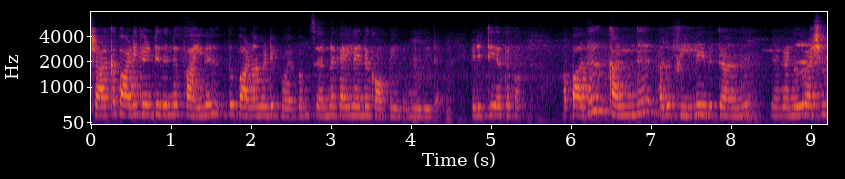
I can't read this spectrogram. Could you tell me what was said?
ട്രാക്ക് പാടിക്കഴിഞ്ഞിട്ട് ഇതിന്റെ ഫൈനൽ ഇത് പാടാൻ വേണ്ടി പോയപ്പം സാറിന്റെ കയ്യിൽ അതിന്റെ കോപ്പി ഉണ്ട് മൂവിയുടെ എഡിറ്റ് ചെയ്യാത്ത കോപ്പി അപ്പോൾ അത് കണ്ട് അത് ഫീൽ ചെയ്തിട്ടാണ് ഞാൻ രണ്ടു മൂന്ന് പ്രാവശ്യം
